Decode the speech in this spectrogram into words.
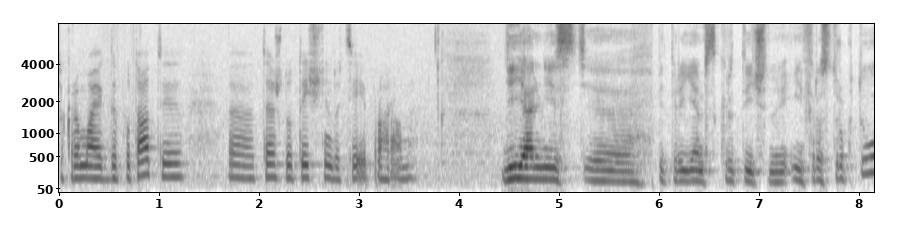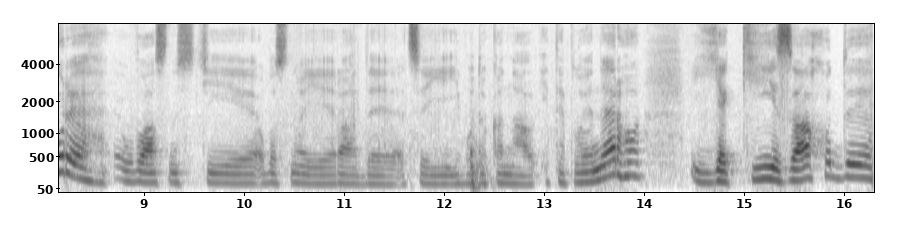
зокрема, як депутати, е, теж дотичні до цієї програми. Діяльність е, підприємств критичної інфраструктури у власності обласної ради це і водоканал, і теплоенерго. Які заходи е,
